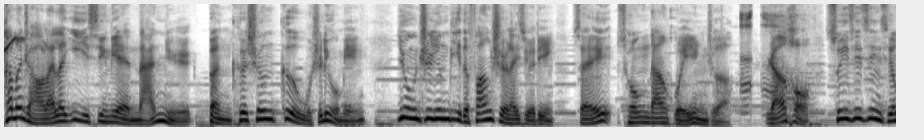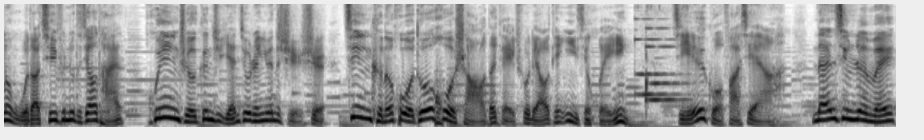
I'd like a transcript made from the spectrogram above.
他们找来了异性恋男女本科生各五十六名，用掷硬币的方式来决定谁充当回应者，然后随机进行了五到七分钟的交谈。回应者根据研究人员的指示，尽可能或多或少地给出聊天异性回应。结果发现啊，男性认为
